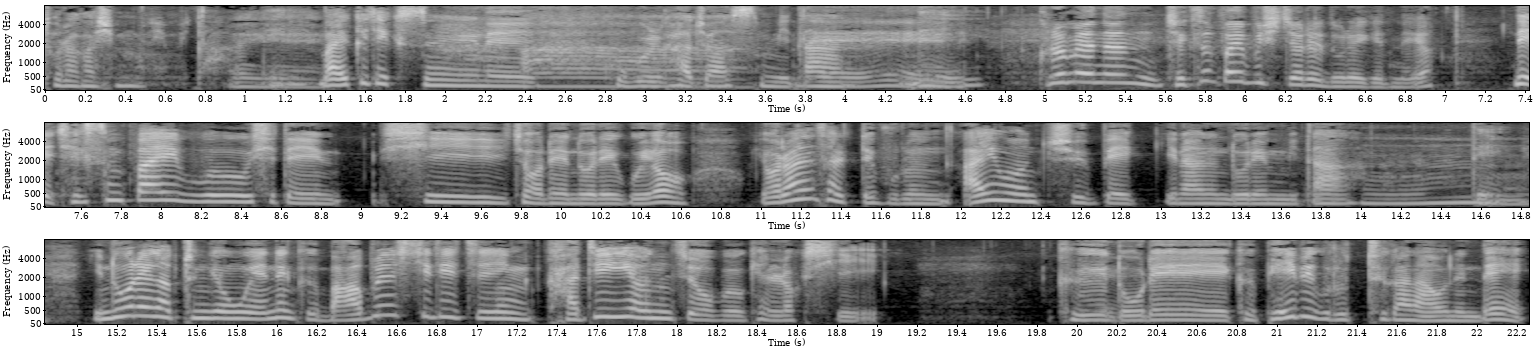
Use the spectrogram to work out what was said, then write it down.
돌아가신 분입니다. 아, 예. 네. 마이크 잭슨의 아, 곡을 가져왔습니다. 네. 네. 그러면은 잭슨 5 시절의 노래겠네요. 네, 잭슨 5 시대 시절의 노래고요. 11살 때 부른 I Want You Back이라는 노래입니다. 음. 네. 이 노래 같은 경우에는 그 마블 시리즈인 Guardians of Galaxy 그 네. 노래 그 Baby 그루트가 나오는데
